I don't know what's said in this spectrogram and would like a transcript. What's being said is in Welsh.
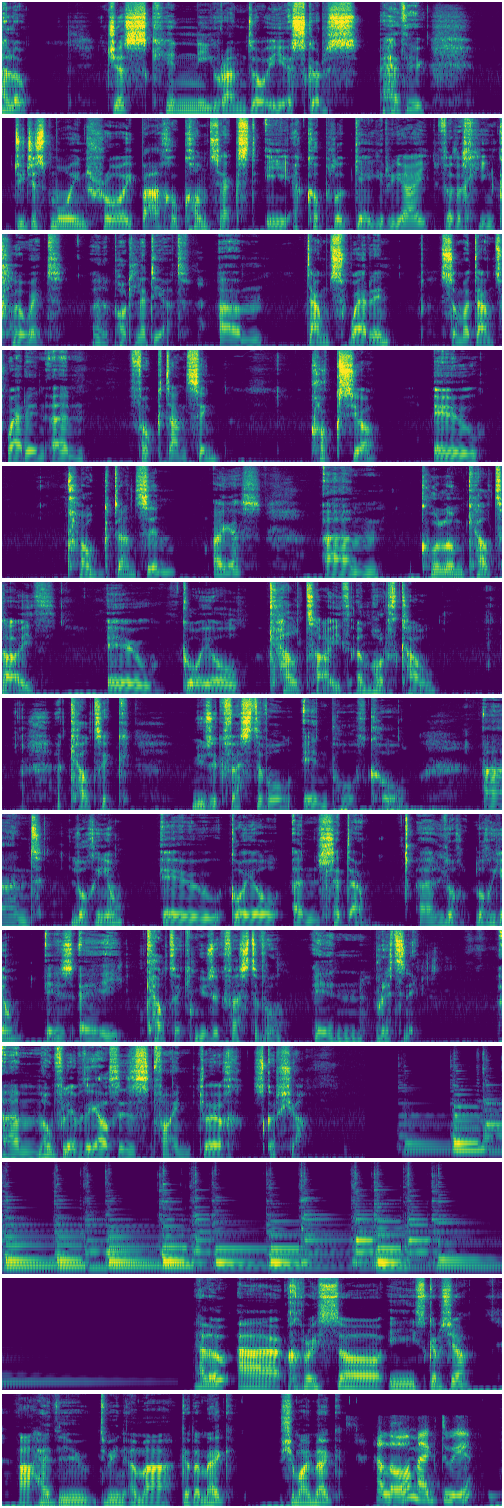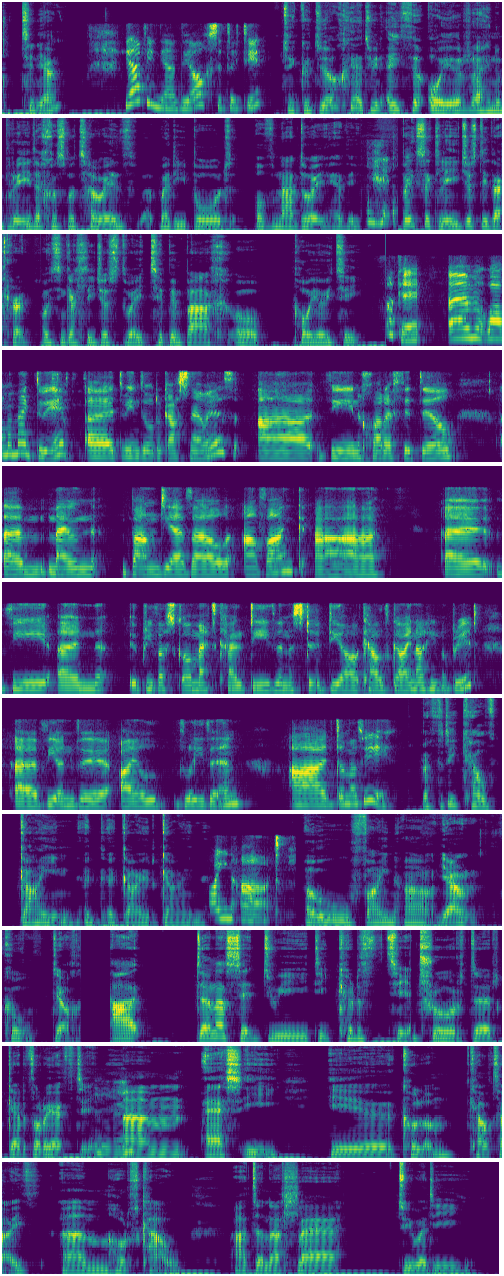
Helo. Just cyn ni rando i ysgwrs heddiw, dwi just moyn rhoi bach o context i y cwpl o geiriau fyddwch chi'n clywed yn y podlediad. Um, dawnswerin, so mae dawnswerin yn folk dancing. Clocsio yw clog dancing, I guess. Um, cwlwm Celtaidd yw goel Celtaidd ym Mhwrth Cawl a Celtic Music Festival in Porthcawl and Lorient yw goel yn Llydaw. Uh, Lorient is a Celtic Music Festival in Brittany. Um, hopefully everything else is fine. Joiwch sgwrsio. Helo a chroeso i sgwrsio a heddiw dwi'n yma gyda Meg. Siamai Meg? Helo, Meg dwi. Ti'n iawn? Ia, fi'n iawn, diolch. Sut wyt ti? Dwi'n good, diolch. Ie, dwi'n eitha oer a hyn o bryd achos mae tywydd wedi bod ofnadwy heddi. Basically, just i ddechrau, wyt ti'n gallu just dweud tipyn bach o pwy o'i ti? Oce. Okay. Um, Wel, mae Meg dwi. Uh, dwi'n dod o gas newydd a fi'n chwarae ffidil um, mewn bandiau fel afanc a Uh, fi yn y Brifysgol Met Caerdydd yn astudio celfgain ar hyn o bryd. Uh, fi yn fy ail flwyddyn, a dyma fi. Beth ydy celfgain, y, y gair gain? Fine art. Oh, fine art. Iawn, cool, diolch. A dyna sut dwi di cyrdd ti trwy'r dy'r gerddoriaeth ti. Mm. Mm-hmm. Um, SE i'r cwlwm Celtaidd, um, Hwrth Cawl, a dyna lle dwi wedi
